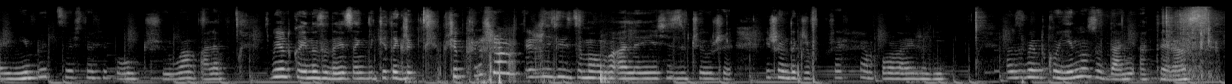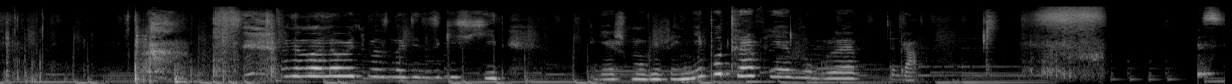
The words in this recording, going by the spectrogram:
Niby coś tam się pouczyłam, ale zrobiłam tylko jedno zadanie z Angliki, także przepraszam, jeżeli to za mało, ale ja się zaczęło, że piszę, także przepraszam Ola, jeżeli... Ale zrobiłam tylko jedno zadanie, a teraz... Będę malować paznokcie, to jest jakiś hit. Już mówię, że nie potrafię w ogóle... Dobra. Jest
